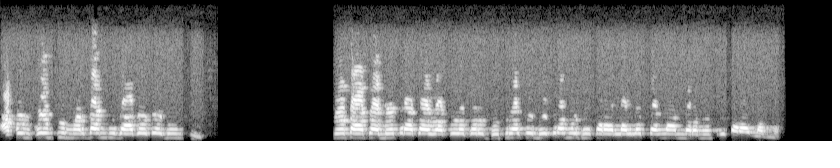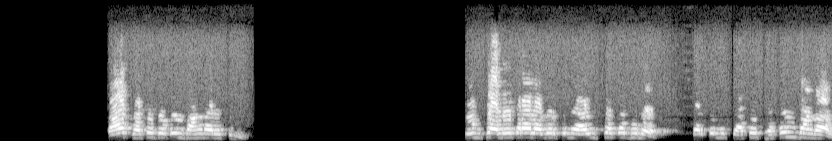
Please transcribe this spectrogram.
आपण कोणती मर्दानगी जागवतो नेमकी? स्वतःच्या लेकराचा वाटलं तर दुसऱ्याचे लेकर मोठे करायला लागले त्यांना आमदार मंत्री करायला लागले. काय खटे ठोकून सांगणार आहे तुम्ही? तुमच्या लेकराला जर तुम्ही आयुष्याचं दिलं तर तुम्ही त्याचे ठोकून सांगाल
